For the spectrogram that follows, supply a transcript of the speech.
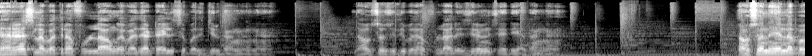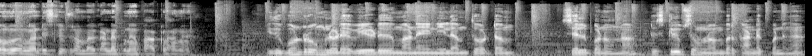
டெரஸில் பார்த்தீங்கன்னா ஃபுல்லாக அவங்க வெதர் டைல்ஸ் பதிச்சிருக்காங்கங்க. இந்த ஹவுஸை சுற்றி பார்த்தீங்கன்னா ஃபுல்லாக ரெசிடென்ஸ் ஏரியா தாங்க. ஹவுஸை நேரில் இப்போ டிஸ்கிரிப்ஷன் நம்பர் கண்டக்ட் பண்ணி பார்க்கலாங்க. இது போன்று உங்களுடைய வீடு மனை நிலம் தோட்டம் செல் பண்ணோம்னா டிஸ்கிரிப்ஷன் நம்பர் கான்டாக்ட் பண்ணுங்கள்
